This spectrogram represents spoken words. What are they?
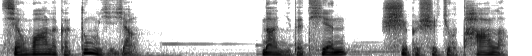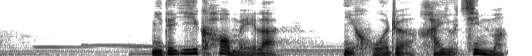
像挖了个洞一样。那你的天是不是就塌了？你的依靠没了，你活着还有劲吗？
